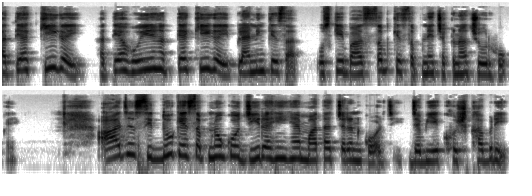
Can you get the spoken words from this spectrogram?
हत्या की गई, हत्या हुई, हत्या की गई प्लानिंग के साथ, उसके बाद सबके सपने चकनाचूर हो गए। आज सिद्धू के सपनों को जी रही हैं माता चरण कौर जी। जब ये खुशखबरी,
